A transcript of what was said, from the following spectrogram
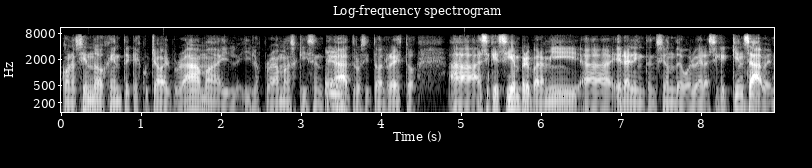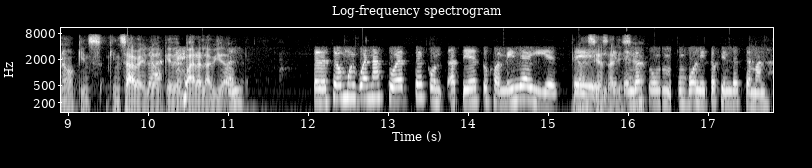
conociendo gente que escuchaba el programa y, los programas que hice en teatros y todo el resto. Ah, así que siempre para mí ah, era la intención de volver. Así que quién sabe, ¿no? Quién, quién sabe lo que depara la vida. Te deseo muy buena suerte con, a ti y a tu familia y, este, que tengas un, bonito fin de semana.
